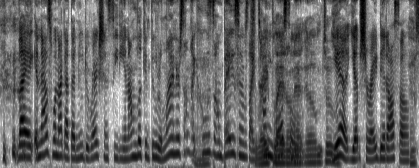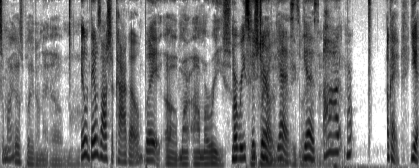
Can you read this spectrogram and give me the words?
like, and that's when I got that New Direction CD, and I'm looking through the liners. I'm like, who's on bass? And it was like Sheree Tony played Russell. on that album too. Yeah, yep, Sheree did also. And somebody else played on that album. Uh, It, they was all Chicago, but Oh, Mar- uh, Maurice. Maurice Fitzgerald, on- yes, played yes. Ah, Mar- okay, yeah.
